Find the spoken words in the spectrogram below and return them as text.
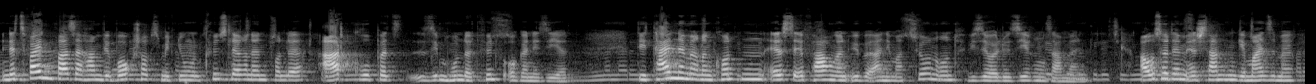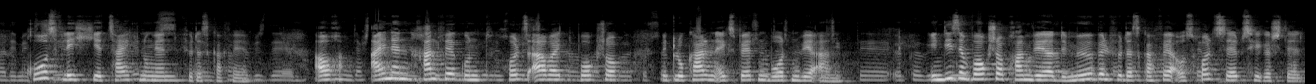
In der zweiten Phase haben wir Workshops mit jungen Künstlerinnen von der Artgruppe 705 organisiert. Die Teilnehmerinnen konnten erste Erfahrungen über Animation und Visualisierung sammeln. Außerdem entstanden gemeinsame großflächige Zeichnungen für das Café. Auch einen Handwerk- und Holzarbeit-Workshop mit lokalen Experten boten wir an. In diesem Workshop haben wir die Möbel für das Café aus Holz selbst hergestellt.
